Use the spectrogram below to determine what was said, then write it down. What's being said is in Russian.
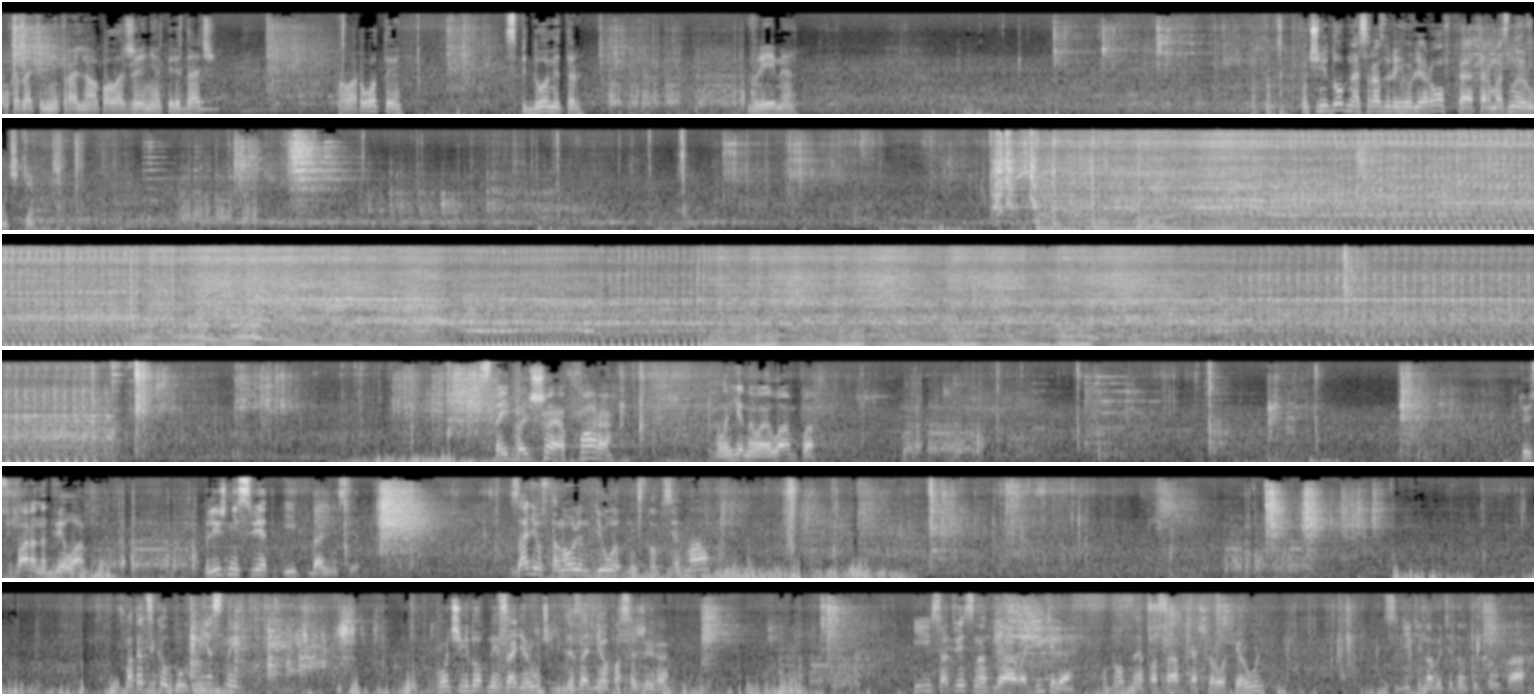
указатель нейтрального положения передач, повороты, спидометр, время. Очень удобная сразу регулировка тормозной ручки. Стоит большая фара, галогеновая лампа. То есть фара на две лампы. Ближний свет и дальний свет. Сзади установлен диодный стоп-сигнал. Мотоцикл двухместный. Очень удобные сзади ручки для заднего пассажира. И, соответственно, для водителя удобная посадка, широкий руль. Сидите на вытянутых руках.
